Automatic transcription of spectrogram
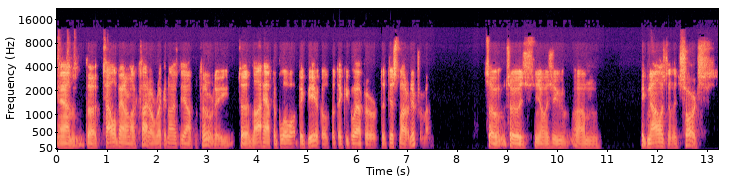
And the Taliban and Al Qaeda recognized the opportunity to not have to blow up big vehicles, but they could go after the dismounted infantrymen. So, so as you know, as you um, acknowledged in the charts,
